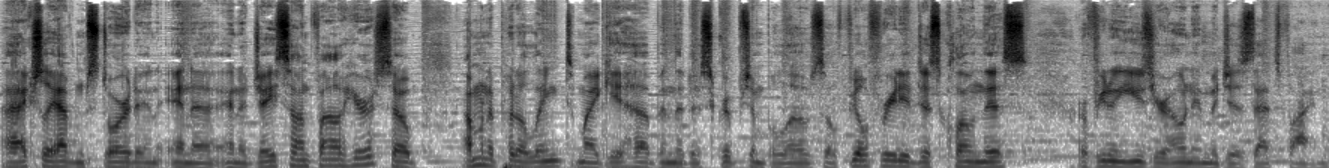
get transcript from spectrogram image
I actually have them stored in, in, a, in a JSON file here, so I'm going to put a link to my GitHub in the description below, so feel free to just clone this, or if you don't use your own images, that's fine.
